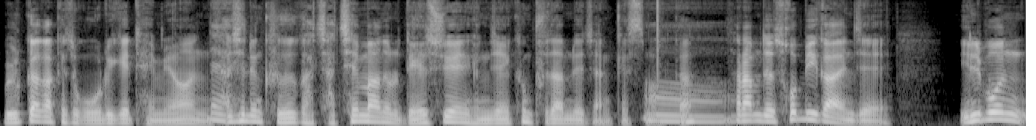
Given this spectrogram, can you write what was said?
물가가 계속 오르게 되면 네. 사실은 그 자체만으로 내수에 굉장히 큰 부담되지 않겠습니까? 어. 사람들 소비가 이제 일본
